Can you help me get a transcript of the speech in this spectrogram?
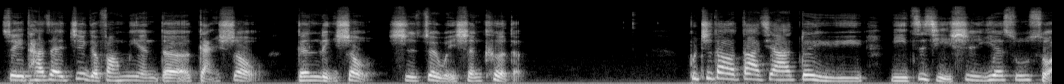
所以，他在这个方面的感受跟领受是最为深刻的。不知道大家对于你自己是耶稣所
